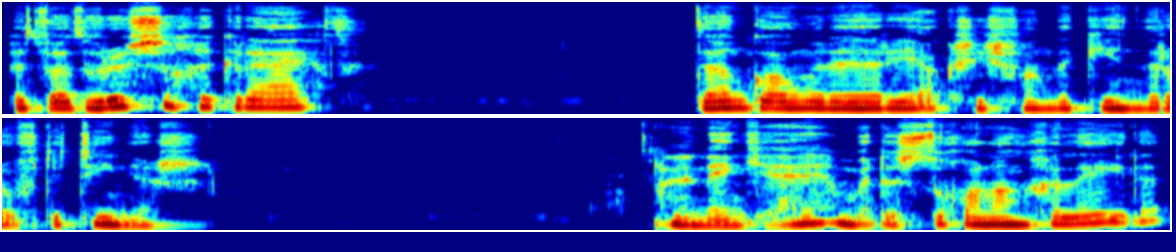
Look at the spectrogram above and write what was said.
het wat rustiger krijgt, dan komen de reacties van de kinderen of de tieners. En dan denk je, hè, maar dat is toch al lang geleden?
